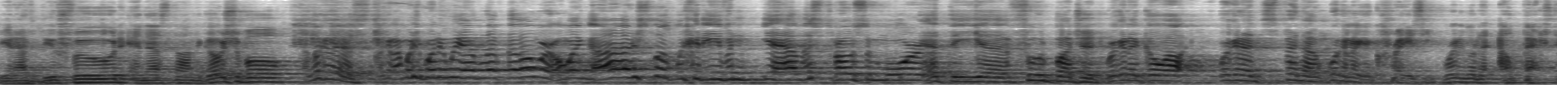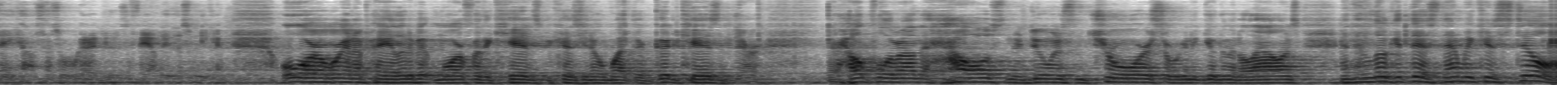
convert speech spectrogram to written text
you're gonna have to do food, and that's non-negotiable. And look at this. Look at how much money we have left over. Oh my gosh, look, we could even, yeah, let's throw some more at the uh, food budget. We're gonna go out, we're gonna spend out, we're gonna get crazy. We're gonna go to Outback Steakhouse. That's what we're gonna do as a family this weekend. Or we're gonna pay a little bit more for the kids because you know what? They're good kids and they're they're helpful around the house and they're doing some chores, so we're going to give them an allowance. And then look at this. Then we can still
